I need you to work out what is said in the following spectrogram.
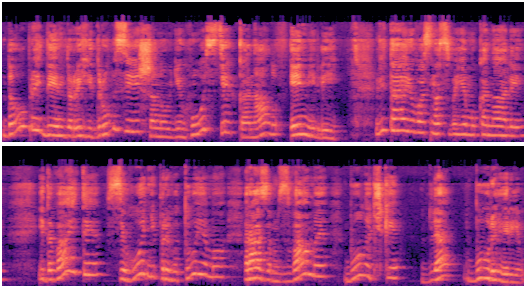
Добрий день, дорогі друзі, шановні гості каналу Емілі. Вітаю вас на своєму каналі. І давайте сьогодні приготуємо разом з вами булочки для бургерів.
